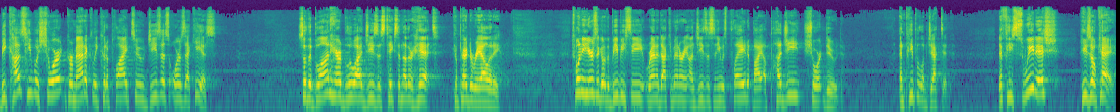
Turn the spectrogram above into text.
because he was short, grammatically could apply to Jesus or Zacchaeus. So the blonde haired, blue eyed Jesus takes another hit compared to reality. 20 years ago, the BBC ran a documentary on Jesus, and he was played by a pudgy, short dude. And people objected. If he's Swedish, he's okay.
